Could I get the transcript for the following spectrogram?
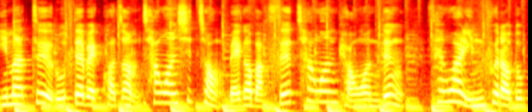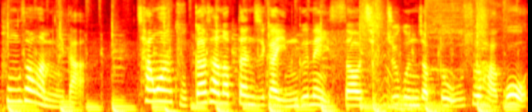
이마트, 롯데백화점, 창원시청, 메가박스, 창원병원 등 생활 인프라도 풍성합니다. 창원 국가산업단지가 인근에 있어 직주 근접도 우수하고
